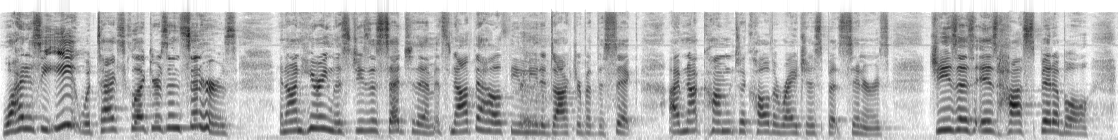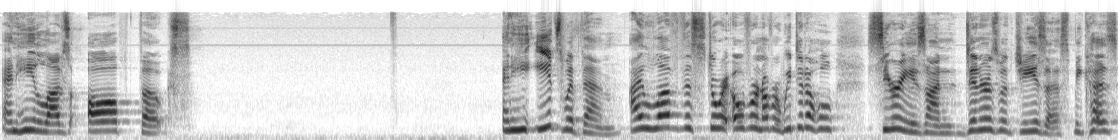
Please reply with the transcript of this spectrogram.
Why does he eat with tax collectors and sinners? And on hearing this, Jesus said to them, It's not the healthy who need a doctor, but the sick. I've not come to call the righteous, but sinners. Jesus is hospitable, and he loves all folks and he eats with them. I love this story over and over. We did a whole series on dinners with Jesus because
